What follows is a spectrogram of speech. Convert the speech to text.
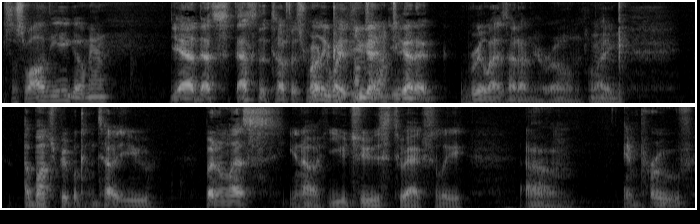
So swallow the ego, man. Yeah, that's that's the toughest part really because you got you got to realize that on your own. Like a bunch of people can tell you, but unless you know you choose to actually um, improve,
